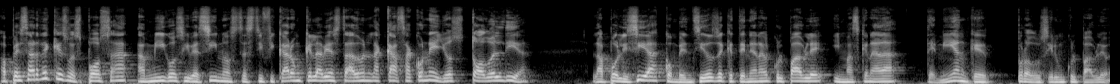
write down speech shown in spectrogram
A pesar de que su esposa, amigos y vecinos testificaron que él había estado en la casa con ellos todo el día, la policía, convencidos de que tenían al culpable y más que nada tenían que producir un culpable,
